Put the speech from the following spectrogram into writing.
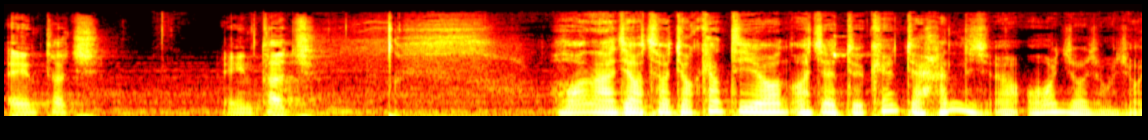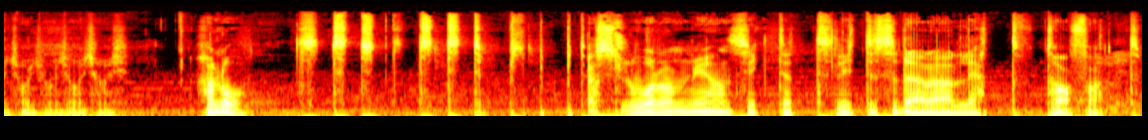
en touch. En touch. Ja, nej, jag, jag, jag kan inte göra... Du kan inte heller. Oj, oj, oj, oj, oj, oj. Hallå? Jag slår honom i ansiktet lite sådär lätt, tafatt.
